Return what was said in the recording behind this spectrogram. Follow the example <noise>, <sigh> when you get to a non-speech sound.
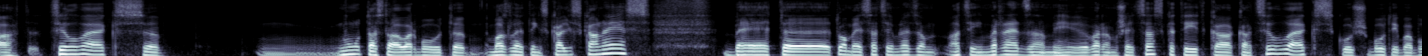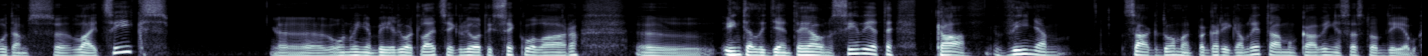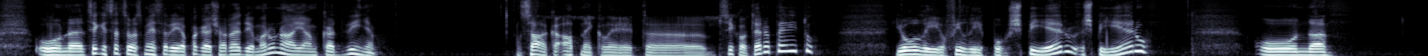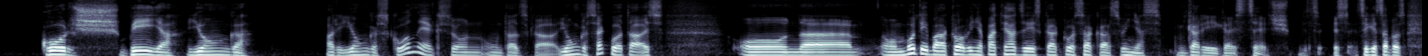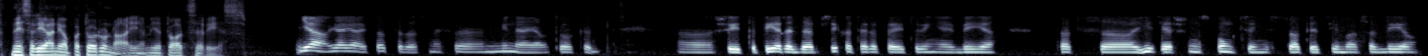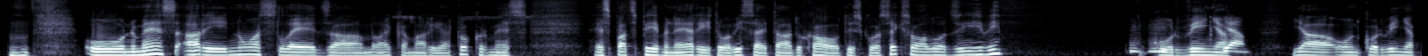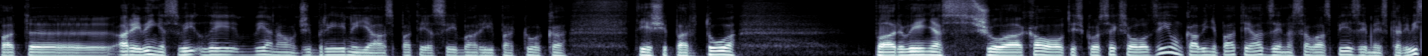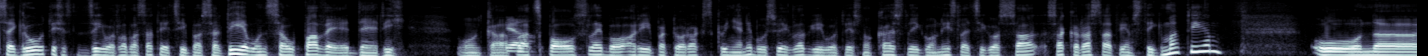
cilvēks nu, tas tā varbūt eh, mazliet skaļi skanēs, bet uh, to mēs acīm, redzam, acīm redzami varam šeit saskatīt, kā, kā cilvēks, kurš būtībā būdams eh, laicīgs, un viņa bija ļoti laicīga, ļoti sekulāra, inteliģenta jauna sieviete, kā viņa sāk domāt par garīgām lietām un kā viņa sastopas dievu. Un, cik es atceros, mēs arī pagājušā raidījumā runājām, kad viņa sāka apmeklēt uh, psihoterapeitu Jūliju Filipu Špieru, Špieru un, uh, kurš bija Junga, arī Junga skolnieks un, un tāds kā Junga sekotājs. Un, uh, un būtībā to viņa pati atzīst, ka to sakās viņas garīgais ceļš. Es, cik es saprotu, mēs arī jau par to runājām, ja to atceries. Jā, jā, jā es atceros. Mēs uh, minējām to, ka uh, šī pieredze ar psihoterapeitu viņai bija tāds uh, iziešanas punkts viņas attiecībās ar Dievu. Mm. Un mēs arī noslēdzām, laikam, arī ar to, kur mēs, es pats pieminēju arī to visai tādu haotisko seksuālo dzīvi, mm -hmm. kur viņa. Jā. Jā, un kur viņa pat uh, arī viņas vi, li, vienaudži brīnījās patiesībā arī par to, ka tieši par to uh, par viņas šo haotisko seksuālo dzīvi, un kā viņa pati atzina savā piezīmēs, ka arī visai grūti dzīvot labās attiecībās ar Dievu un savu pavēderi. Un kā Jā. pats Pols Lebo arī par to raksta, ka viņai nebūs viegli atbrīvoties no kaislīgo un izlaicīgo sa sakaru rastātiem stigmatiem. Uh, Un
